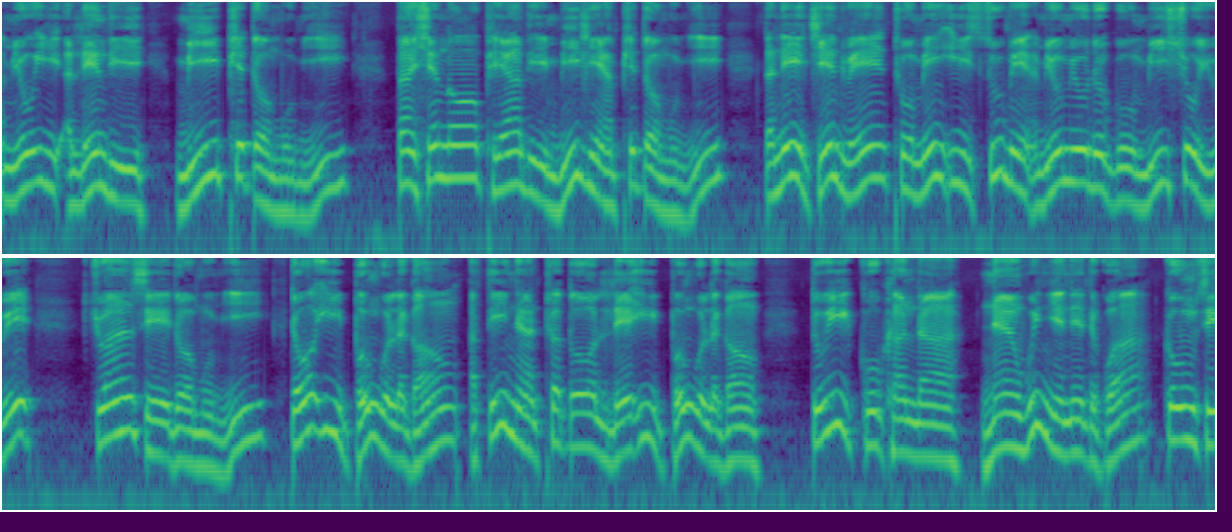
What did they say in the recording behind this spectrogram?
အမျိုး၏အလင်းသည်မိဖြစ်တော်မူမည် တန်ရှင်သောဘုရားသည်မိလျံဖြစ်တော်မူမည်တနေ့ချင်းတွင် ထိုမင်း၏စုပင်အမျိုးမျိုးတို့ကိုမိရှို့၍ကျွမ်းစေတော်မူမည်တောဤဘုံကို၎င်းအတိနှံထွက်သောလေဤဘုံကို၎င်းသူ၏ကိုခန္ဓာနံဝိညာဉ်နှင့်တကွကုံစေ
